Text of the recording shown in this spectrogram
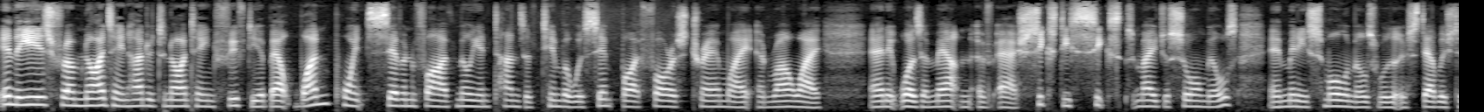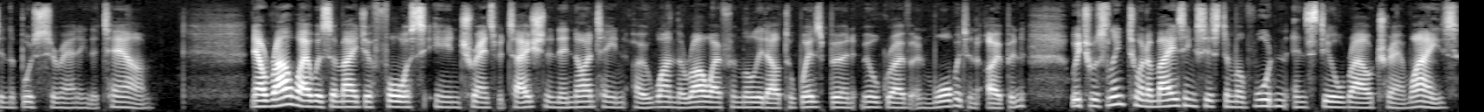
In the years from 1900 to 1950, about 1.75 million tonnes of timber was sent by forest, tramway, and railway, and it was a mountain of ash. 66 major sawmills and many smaller mills were established in the bush surrounding the town. Now, railway was a major force in transportation, and in 1901, the railway from Lilydale to Wesburn, Millgrove, and Warburton opened, which was linked to an amazing system of wooden and steel rail tramways.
